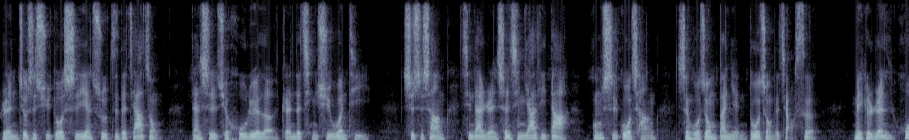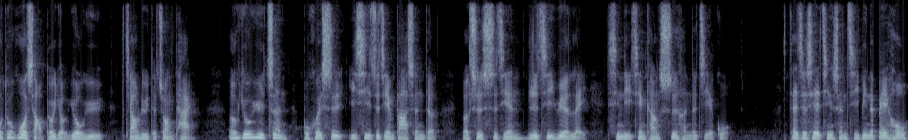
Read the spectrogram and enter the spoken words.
人就是许多实验数字的加总，但是却忽略了人的情绪问题。事实上，现代人身心压力大，工时过长，生活中扮演多种的角色。每个人或多或少都有忧郁、焦虑的状态，而忧郁症不会是一夕之间发生的，而是时间日积月累、心理健康失衡的结果。在这些精神疾病的背后，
